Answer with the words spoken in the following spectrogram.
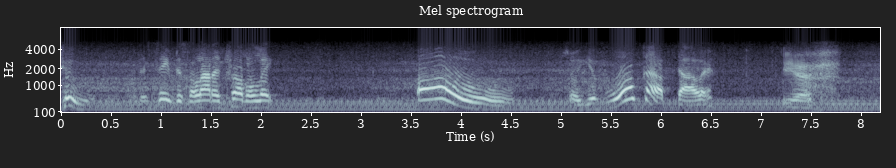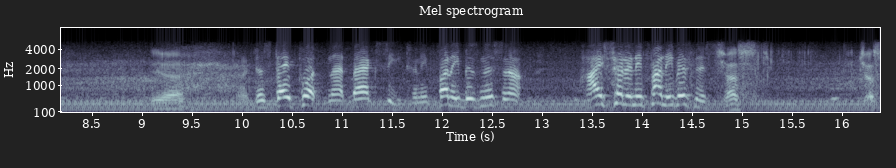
too. It Would have saved us a lot of trouble. Like... Oh, so you've woke up, Dollar. Yeah. Yeah. Now, Just stay put in that back seat. Any funny business? Now, I said any funny business. Just. Just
